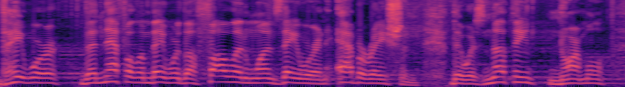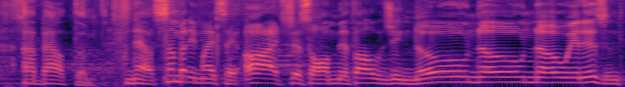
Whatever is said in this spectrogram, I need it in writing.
they were the Nephilim, they were the fallen ones, they were an aberration. There was nothing normal about them. Now, somebody might say, ah, oh, it's just all mythology. No, no, no, it isn't.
